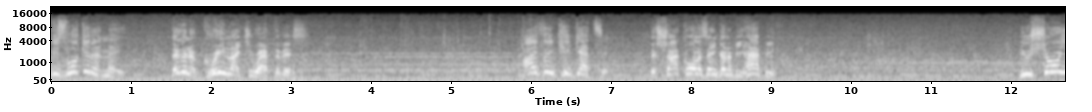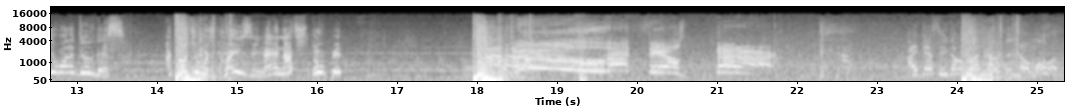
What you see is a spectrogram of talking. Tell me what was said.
He's looking at me. They're gonna greenlight you after this. I think he gets it. The shot callers ain't gonna be happy. You sure you want to do this? I thought you was crazy, man, not stupid. Ooh, that feels better! I guess he don't run nothing no more.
